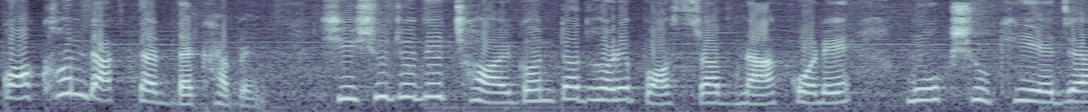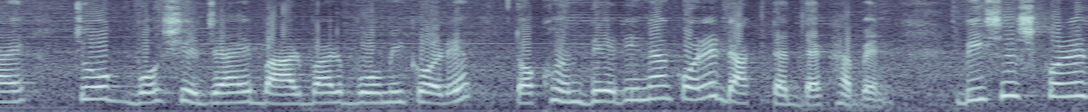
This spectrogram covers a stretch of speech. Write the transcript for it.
কখন ডাক্তার দেখাবেন? শিশু যদি ছয় ঘণ্টা ধরে প্রস্রাব না করে, মুখ শুকিয়ে যায়, চোখ বসে যায়, বারবার বমি করে, তখন দেরি না করে ডাক্তার দেখাবেন। বিশেষ করে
